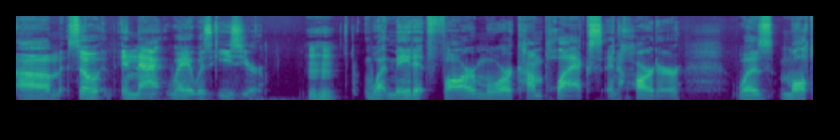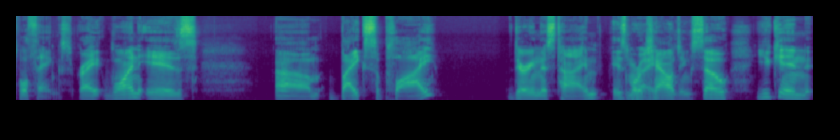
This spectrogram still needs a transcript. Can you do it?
um, so in that way, it was easier. What made it far more complex and harder was multiple things. Right. One is um, bike supply during this time is more Right. challenging. So you can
